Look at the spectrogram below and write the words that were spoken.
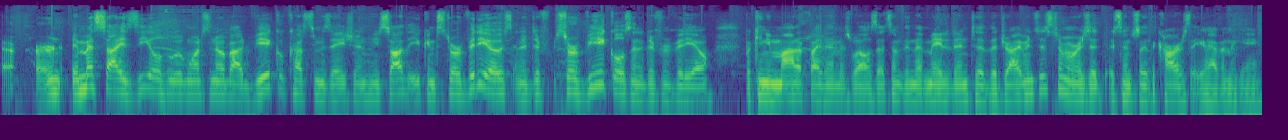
MSI Zeal, who wants to know about vehicle customization. He saw that you can store videos in a store vehicles in a different video, but can you modify them as well? Is that something that made it into the driving system, or is it essentially the cars that you have in the game?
